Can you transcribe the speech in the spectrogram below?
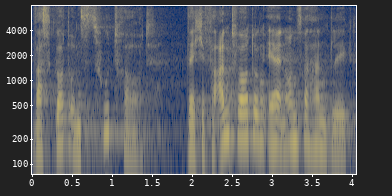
was Gott uns zutraut, welche Verantwortung er in unsere Hand legt.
